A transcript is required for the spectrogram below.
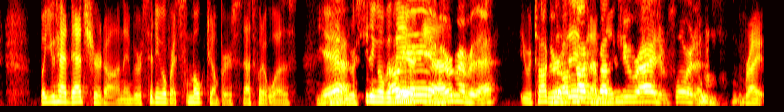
but you had that shirt on, and we were sitting over at Smoke Jumpers. That's what it was. And Yeah, we were sitting over oh, there. Yeah, yeah, I remember that. You were talking. We were all Zig, talking and about like, the new ride in Florida. right.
